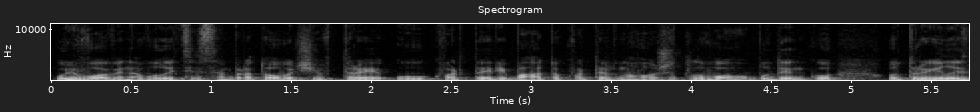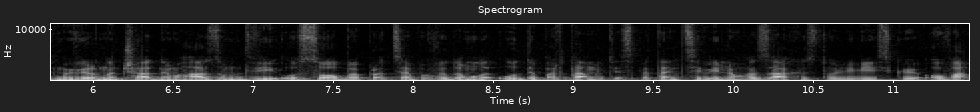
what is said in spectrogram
У Львові на вулиці Сембратовичів 3 у квартирі багатоквартирного житлового будинку отруїлись ймовірно чадним газом дві особи. Про це повідомили у департаменті з питань цивільного захисту Львівської ОВА.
